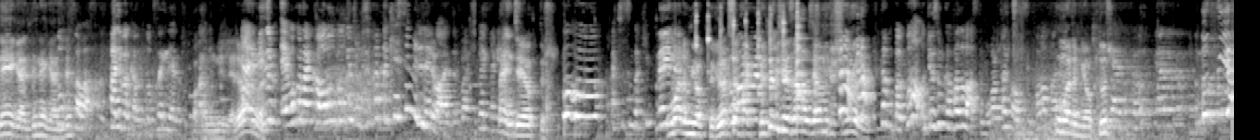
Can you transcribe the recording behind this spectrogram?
Neye geldi, ne geldi? 9'a bastım. Hadi bakalım 9'a gidelim. Bakalım birileri var Yani mı? bizim ev o kadar kalabalık olduğu için bizim katta kesin birileri vardır. Bak bekle gel. Bence yoktur. Huhu. Açılsın bakayım. Neydi? Umarım yoktur. Yoksa Umarım bak kötü bir ceza alacağımı düşünüyorum. Tamam bak buna gözüm kapalı bastım. Ortak olsun tamam mı? Umarım yoktur. Gel bakalım. Gel bakalım. Nasıl ya?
